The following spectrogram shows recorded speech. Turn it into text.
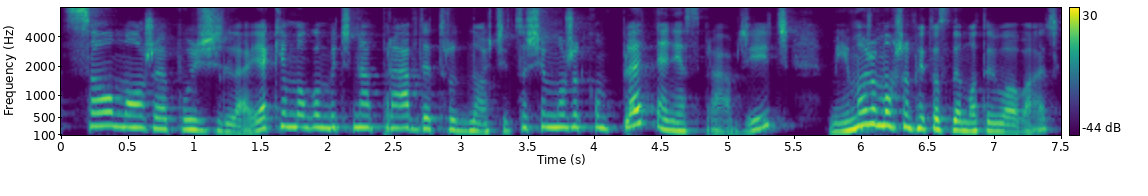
co może pójść źle, jakie mogą być naprawdę trudności, co się może kompletnie nie sprawdzić, mimo że może mnie to zdemotywować,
